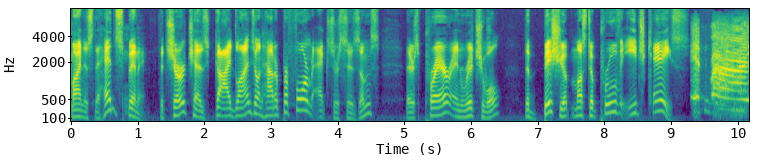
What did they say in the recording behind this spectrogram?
minus the head spinning. The church has guidelines on how to perform exorcisms. There's prayer and ritual. The bishop must approve each case. it burns.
